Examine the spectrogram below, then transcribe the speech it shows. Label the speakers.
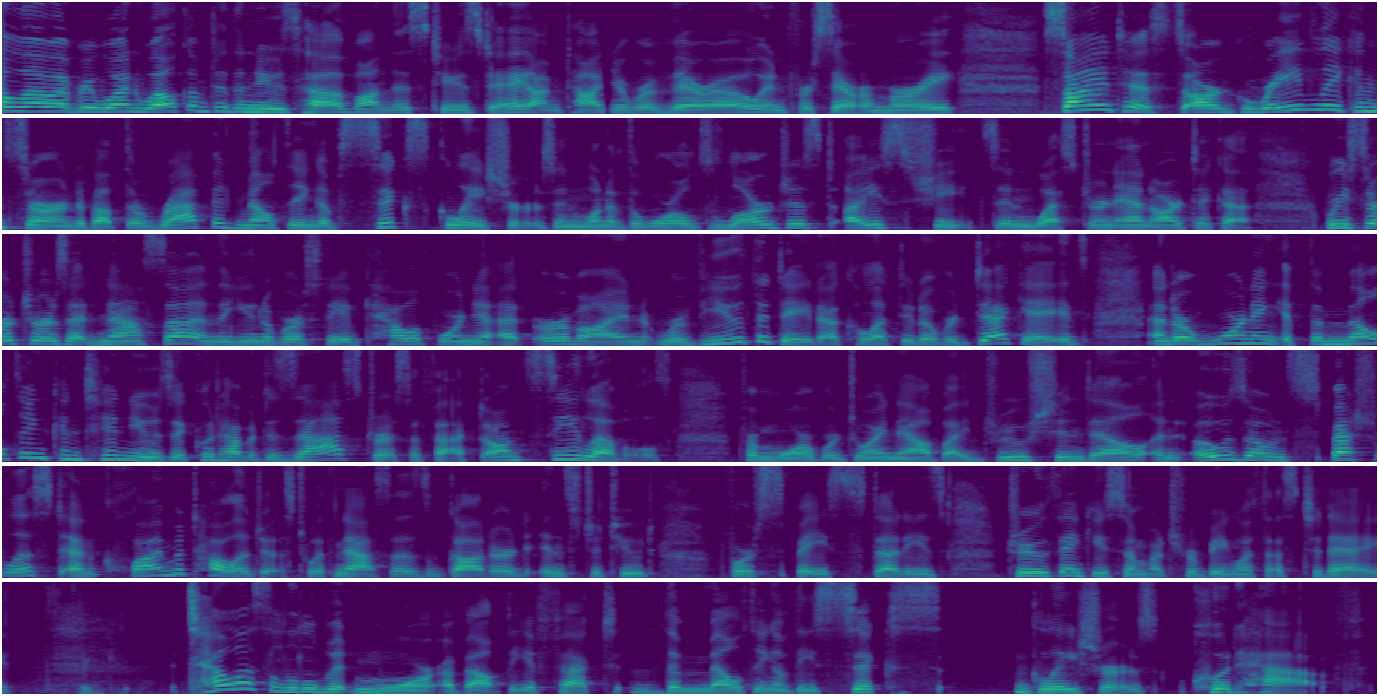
Speaker 1: Hello, everyone. Welcome to the News Hub on this Tuesday. I'm Tanya Rivero and for Sarah Murray. Scientists are gravely concerned about the rapid melting of six glaciers in one of the world's largest ice sheets in western Antarctica. Researchers at NASA and the University of California at Irvine reviewed the data collected over decades and are warning if the melting continues, it could have a disastrous effect on sea levels. For more, we're joined now by Drew Shindell, an ozone specialist and climatologist with NASA's Goddard Institute for Space Studies. Drew, thank you so much for being with us today.
Speaker 2: Thank you.
Speaker 1: Tell us a little bit more about the effect the melting of these six glaciers could have.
